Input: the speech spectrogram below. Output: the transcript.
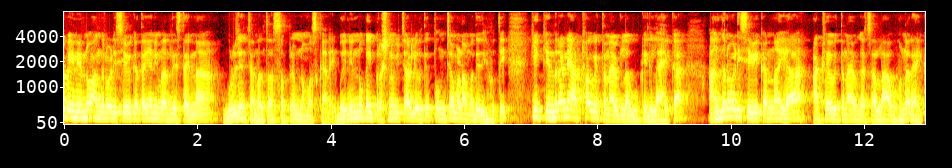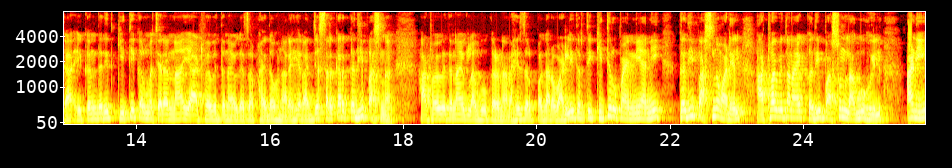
बहिणींनो अंगणवाडी सेविकाताई आणि मदतनीसताईंना गुरुजन चॅनलचा सप्रेम नमस्कार आहे. बहिणींनो काही प्रश्न विचारले होते तुमच्या मनामध्ये होते की केंद्राने आठवा वेतन आयोग लागू केलेला आहे का? अंगणवाडी सेविकांना ह्या आठव्या वेतन आयोगाचा लाभ होणार आहे का? एकंदरीत किती कर्मचाऱ्यांना या आठव्या वेतन आयोगाचा फायदा होणार आहे? राज्य सरकार कधीपासनं आठवा वेतन आयोग लागू करणार आहे? जर पगार वाढली तर ती किती रुपयांनी आणि कधीपासनं वाढेल? आठवा वेतन आयोग कधीपासून लागू होईल? आणि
